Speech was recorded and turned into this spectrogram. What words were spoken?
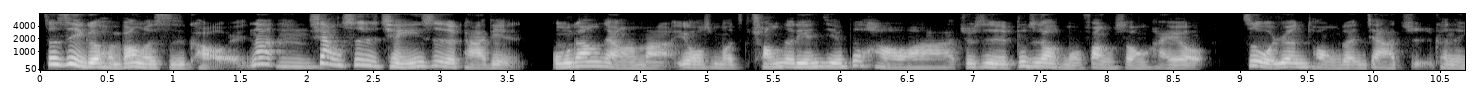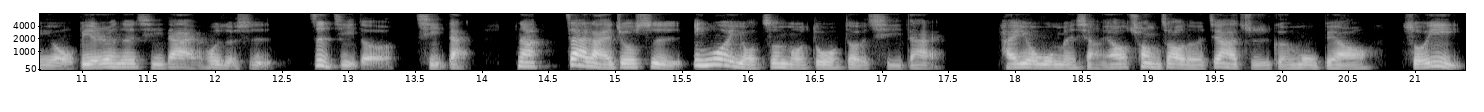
这是一个很棒的思考哎。那像是潜意识的卡点，嗯、我们刚刚讲了嘛，有什么床的连接不好啊，就是不知道怎么放松，还有自我认同跟价值，可能有别人的期待或者是自己的期待。那再来就是因为有这么多的期待。还有我们想要创造的价值跟目标，所以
